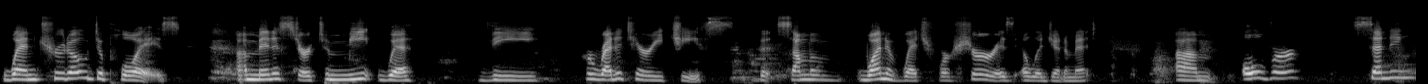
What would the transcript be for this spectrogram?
when Trudeau deploys a minister to meet with the hereditary chiefs that some of one of which for sure is illegitimate um, over sending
